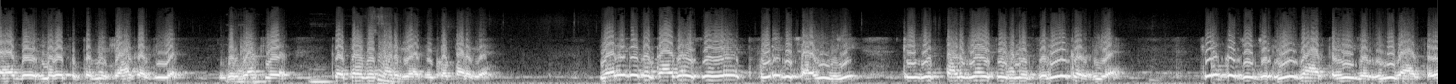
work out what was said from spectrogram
यार देख मेरे पुत्र ने क्या कर दिया? तो क्या किया? कहता है वो पड़ गया देखो पड़ गया। यानी कि बकायदा उसने पूरी बिछाई हुई कि ये पड़ गया इसने हमें जलील कर दिया है। क्योंकि जो जगीरदार थे जो जमींदार थे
